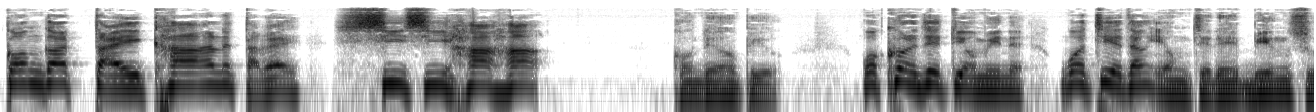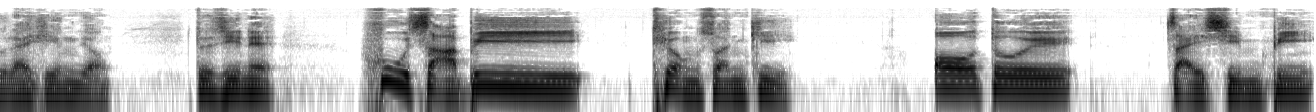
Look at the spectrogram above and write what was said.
讲个大咖安尼，大概嘻嘻哈哈。空调表，我看到这场面呢，我只当用一个名词来形容，就是呢，富傻逼听选举，乌堆在身边，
